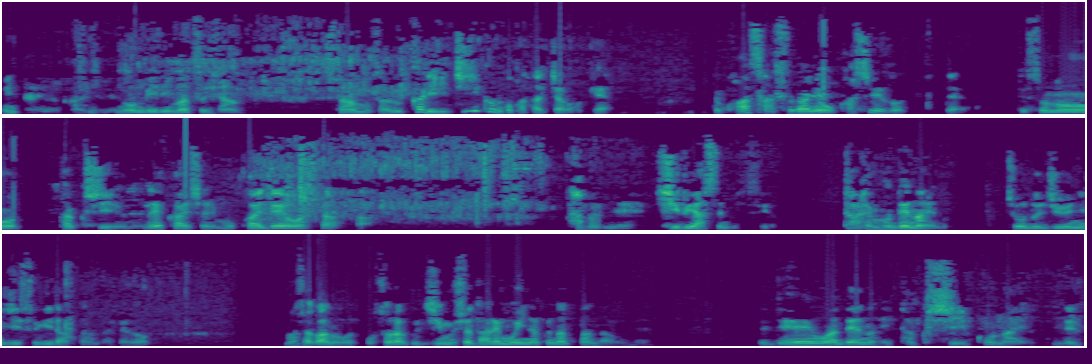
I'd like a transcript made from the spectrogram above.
みたいな感じでのんびり待つじゃん？したらもうさ、うっかり1時間とか経っちゃうわけ。で、これはさすがにおかしいぞって。で、そのタクシーのね、会社にもう一回電話したらさ、多分ね、昼休みですよ。誰も出ないの。ちょうど12時過ぎだったんだけど、まさかの、おそらく事務所誰もいなくなったんだろうね。で電話出ない、タクシー来ない。で、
